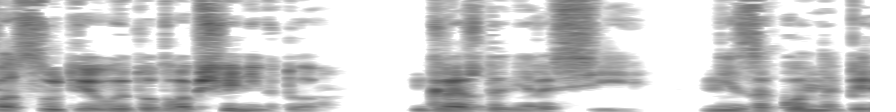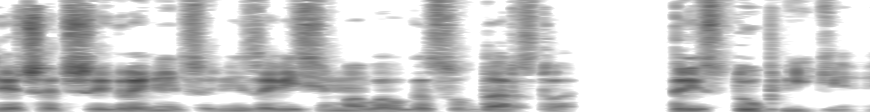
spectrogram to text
По сути, вы тут вообще никто. Граждане России, незаконно перешедшие границу независимого государства, преступники,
